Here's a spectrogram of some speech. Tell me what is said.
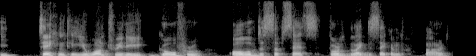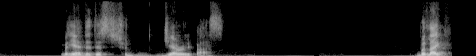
it, technically you won't really go through all of the subsets for like the second part. But yeah, this should generally pass. But like,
